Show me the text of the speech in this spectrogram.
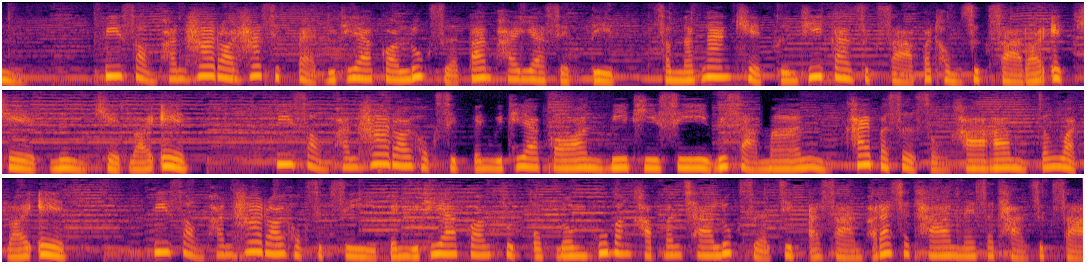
ร ปี 2558 วิทยากรลูกเสือต้านภัยยาเสพติดสำนักงานเขตพื้นที่การศึกษาปฐมศึกษาร้อยเอ็ดเขต 1 เขตร้อยเอ็ด ปี 2560 เป็นวิทยากร BTC วิสามันค่ายประเสริฐสงคราม จังหวัดร้อยเอ็ด ปี 2564 เป็นวิทยากรฝึกอบรมผู้บังคับบัญชาลูกเสือจิตอาสาพระราชทานในสถานศึกษา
